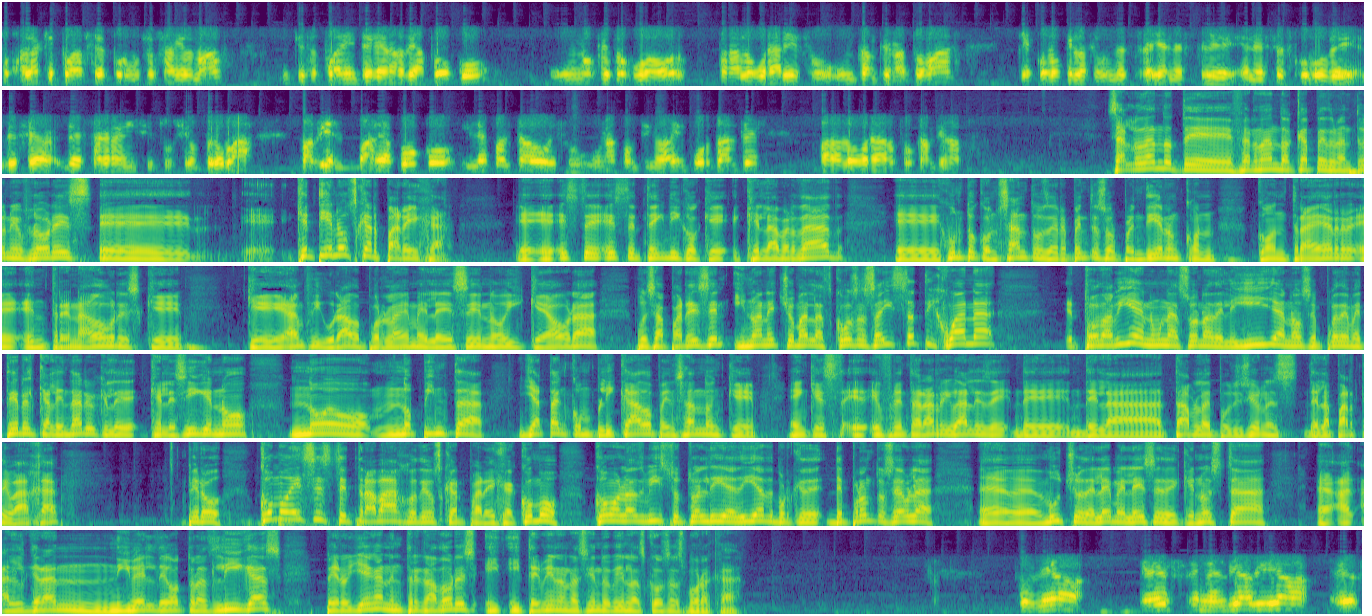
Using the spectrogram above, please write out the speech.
Ojalá que pueda ser por muchos años más y que se puedan integrar de a poco uno que otro jugador para lograr eso, un campeonato más que coloque la segunda estrella en este en este escudo de, de, esa- gran institución. Pero va, va bien, va de a poco y le ha faltado eso, una continuidad importante para lograr otro campeonato. Saludándote, Fernando, acá Pedro Antonio Flores. eh, eh, ¿Qué tiene Oscar Pareja? Eh, este, este técnico que, que la verdad, junto con Santos, de repente sorprendieron con, con traer entrenadores que, que han figurado por la MLS, ¿no? Y que ahora pues aparecen y no han hecho mal las cosas. Ahí está Tijuana. eh, Todavía en una zona de liguilla no se puede meter el calendario que le, que le sigue no no no pinta ya tan complicado pensando en que en que eh, enfrentará rivales de, de- de la tabla de posiciones de la parte baja pero, ¿cómo es este trabajo de Oscar Pareja? ¿Cómo, cómo lo has visto tú el día a día? Porque de, pronto se habla eh, mucho del MLS, de que no está eh, al, gran nivel de otras ligas, pero llegan entrenadores y, y terminan haciendo bien las cosas por acá. Pues mira, es en el día a día, es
